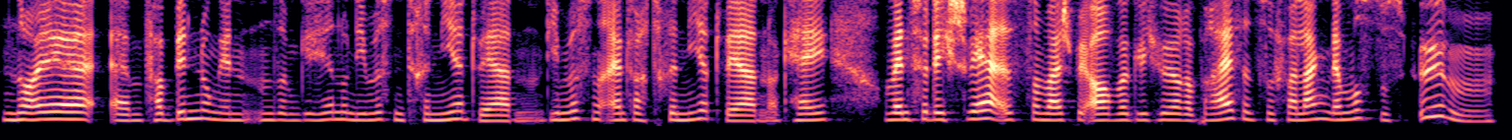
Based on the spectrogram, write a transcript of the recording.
neue ähm, Verbindungen in unserem Gehirn und die müssen trainiert werden. Die müssen einfach trainiert werden, okay. Und wenn es für dich schwer ist, zum Beispiel auch wirklich höhere Preise zu verlangen, dann musst du es üben.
